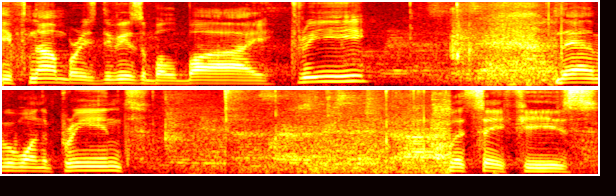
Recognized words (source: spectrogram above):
if number is divisible by 3 then we want to print let's say fizz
